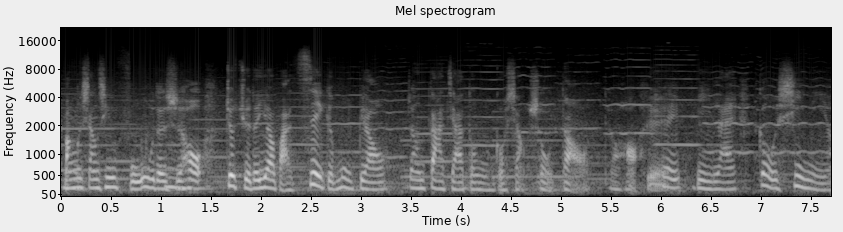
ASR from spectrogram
帮乡亲服务的时候，就觉得要把这个目标让大家都能够享受到，对哈？对，比来够细腻哦，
